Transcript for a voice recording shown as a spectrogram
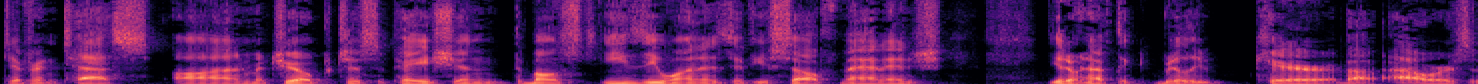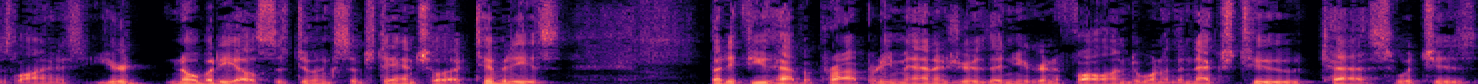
different tests on material participation. The most easy one is if you self manage, you don't have to really care about hours as long as you're nobody else is doing substantial activities. But if you have a property manager, then you're going to fall into one of the next two tests, which is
